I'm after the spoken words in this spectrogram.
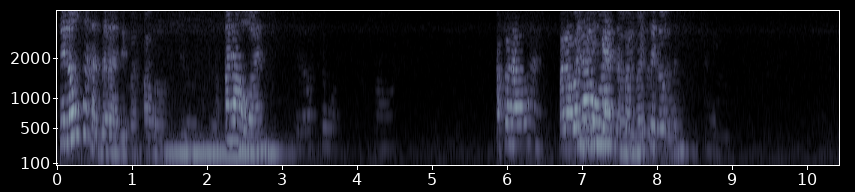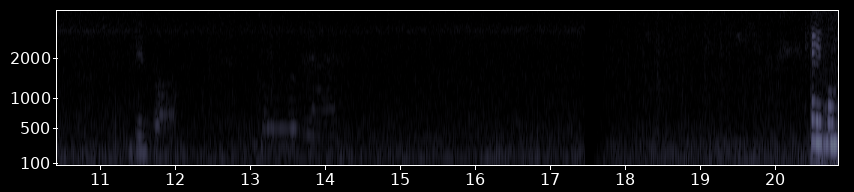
Silong sa nadara, di ba? Oo. Ang Palawan. Siloso. Ah, Palawan. Palawan, Palawan, delikado oh, pa di ba? Siloso. Cable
